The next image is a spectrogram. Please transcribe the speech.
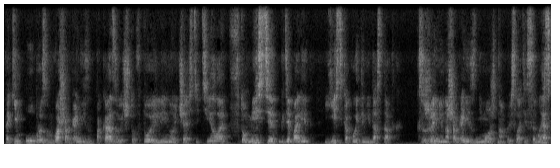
Таким образом, ваш организм показывает, что в той или иной части тела, в том месте, где болит, есть какой-то недостаток. К сожалению, наш организм не может нам прислать смс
